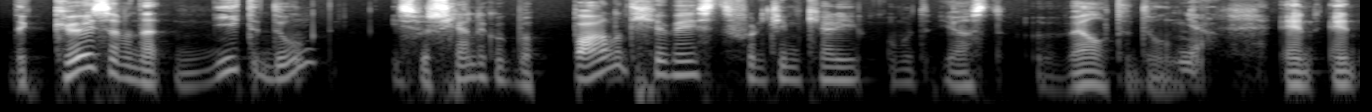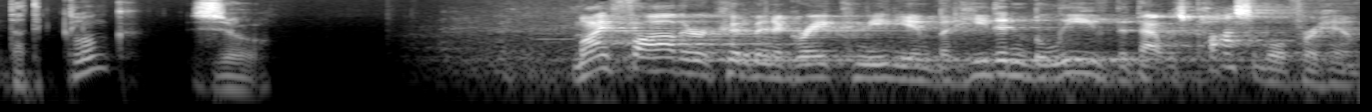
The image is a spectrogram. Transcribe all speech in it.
de keuze van dat niet te doen is waarschijnlijk ook bepalend geweest voor Jim Carrey om het juist wel te doen. Ja. En, en dat klonk zo. My father could have been a great comedian, but he didn't believe that that was possible for him.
